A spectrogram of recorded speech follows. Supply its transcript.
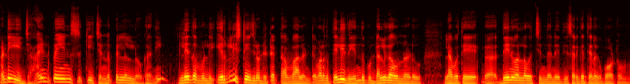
అంటే ఈ జాయింట్ పెయిన్స్కి చిన్నపిల్లల్లో కానీ లేదా వాళ్ళు ఎర్లీ స్టేజ్లో డిటెక్ట్ అవ్వాలంటే వాళ్ళకి తెలియదు ఎందుకు డల్గా ఉన్నాడు లేకపోతే దేనివల్ల వచ్చింది అనేది సరిగ్గా తినకపోవటం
